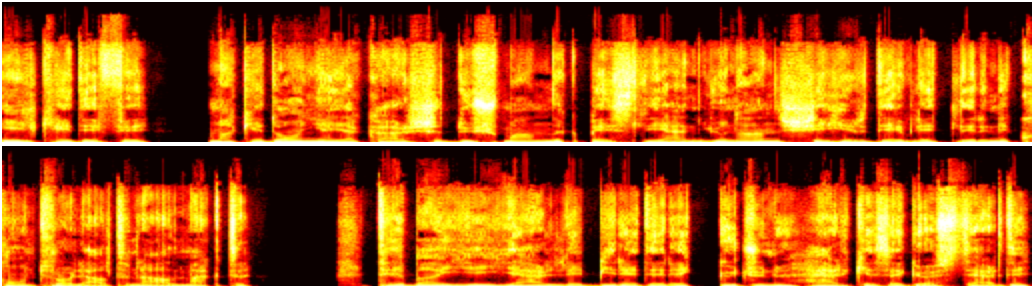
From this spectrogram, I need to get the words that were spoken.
İlk hedefi Makedonya'ya karşı düşmanlık besleyen Yunan şehir devletlerini kontrol altına almaktı. Tebai'yi yerle bir ederek gücünü herkese gösterdi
